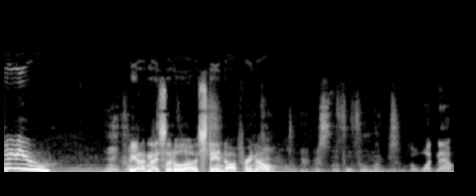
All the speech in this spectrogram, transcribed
pew, pew, pew. We got a nice little uh, standoff right now. to witness the fulfillment, The what now?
